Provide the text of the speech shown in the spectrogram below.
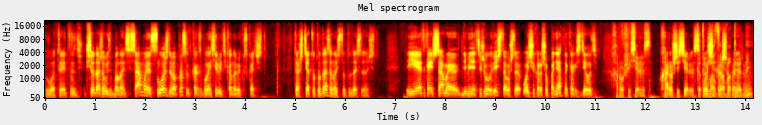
Вот. И это все должно быть в балансе. Самый сложный вопрос – это как сбалансировать экономику с качеством. Потому что тебя то туда заносит, то туда заносит. И это, конечно, самая для меня тяжелая вещь, потому что очень хорошо понятно, как сделать... Хороший сервис? Хороший сервис. Который очень хорошо понятно.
